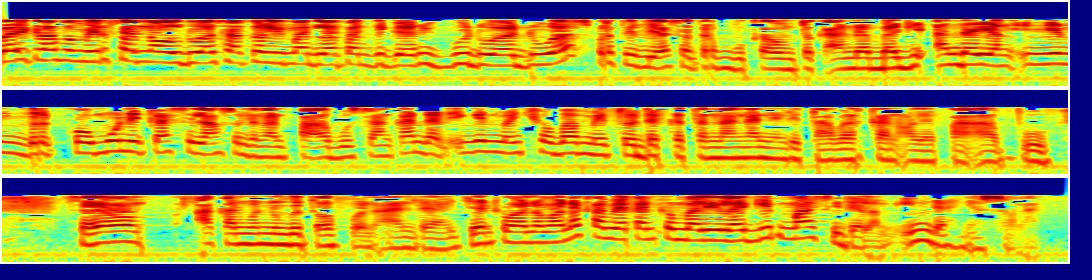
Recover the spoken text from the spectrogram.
Baiklah pemirsa 02158322 seperti biasa terbuka untuk Anda bagi Anda yang ingin berkomunikasi langsung dengan Pak Abu Sangkan dan ingin mencoba metode ketenangan yang ditawarkan oleh Pak Abu. Saya akan menunggu telepon Anda. Jangan ke mana-mana kami akan kembali lagi masih indahnya sholat.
